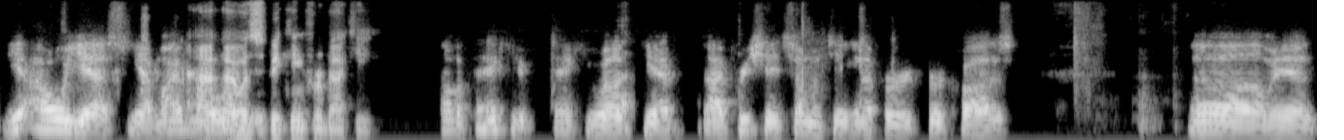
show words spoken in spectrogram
Yeah. Oh, yes. Yeah. My, my I, I was speaking for Becky. Oh, thank you. Thank you. Well, yeah, I appreciate someone taking up her, her cause. Oh, man.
